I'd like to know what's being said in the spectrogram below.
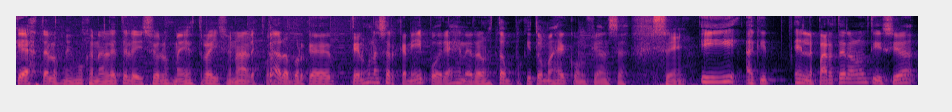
que hasta los mismos canales de televisión y los medios tradicionales. pues. Claro, porque tienes una cercanía y podrías generar hasta un poquito más de confianza. Sí. Y aquí en la parte de la noticia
